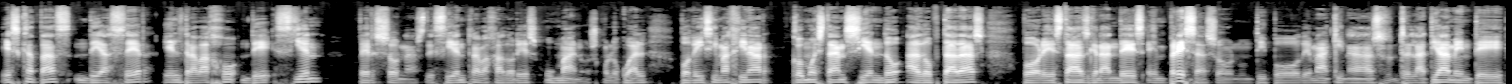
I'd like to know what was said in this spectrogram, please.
es capaz de hacer el trabajo de 100 personas, de 100 trabajadores humanos, con lo cual podéis imaginar cómo están siendo adoptadas por estas grandes empresas. Son un tipo de máquinas relativamente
